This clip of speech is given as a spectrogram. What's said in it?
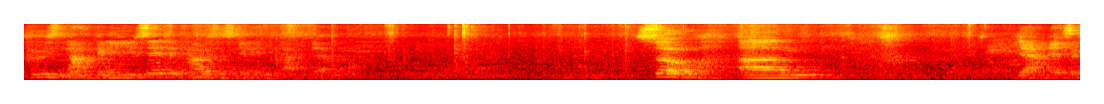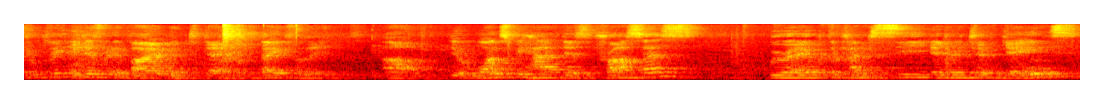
who's not going to use it, and how is this going to impact them. So, um, yeah, it's a completely different environment today, thankfully. Um, you know, once we had this process, we were able to kind of see iterative gains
